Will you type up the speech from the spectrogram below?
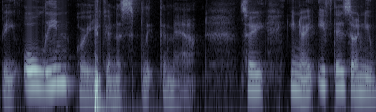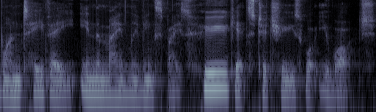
be all in or are you going to split them out? So, you know, if there's only one TV in the main living space, who gets to choose what you watch?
